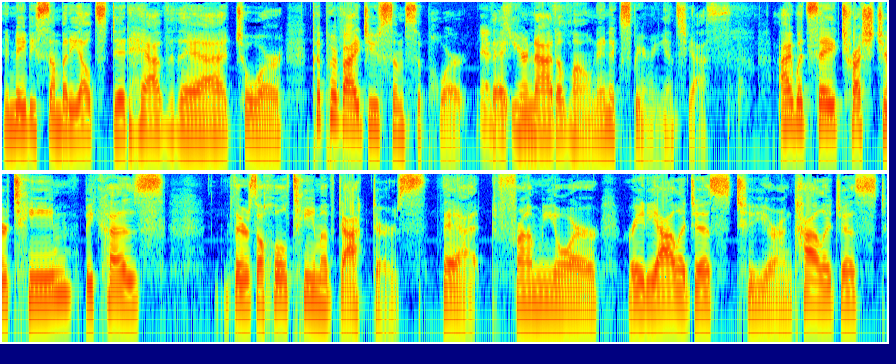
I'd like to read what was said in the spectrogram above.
and maybe somebody else did have that or could provide you some support And that you're not alone and experience, yes. I would say trust your team because there's a whole team of doctors that from your radiologist to your oncologist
